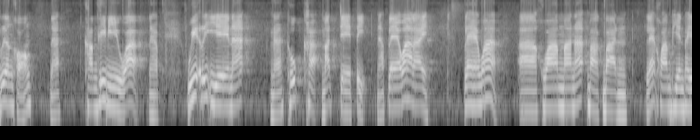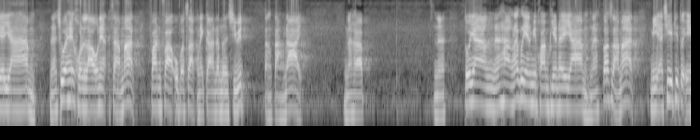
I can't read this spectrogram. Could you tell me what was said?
เรื่องของนะคำที่มีอยู่ว่านะครับวิริเยนะนะทุกขมัจเจตินะแปลว่าอะไร แปลว่าความมานะบากบัน่นและความเพียรพยายามนะช่วยให้คนเราเนี่ยสามารถฟันฝ่าอุปสรรคในการดำเนินชีวิตต่างๆได้นะครับ นะตัวอย่างนะหากนักเรียนมีความเพียรพยายามนะก็สามารถมีอาชีพที่ตัวเอง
